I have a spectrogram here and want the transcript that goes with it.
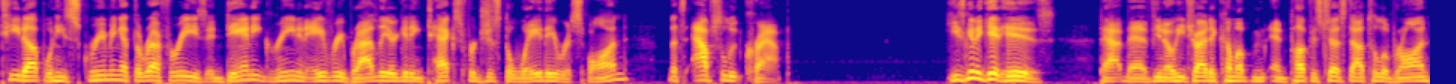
teed up when he's screaming at the referees, and Danny Green and Avery Bradley are getting texts for just the way they respond? That's absolute crap. He's going to get his. Pat Bev. You know, he tried to come up and puff his chest out to LeBron.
